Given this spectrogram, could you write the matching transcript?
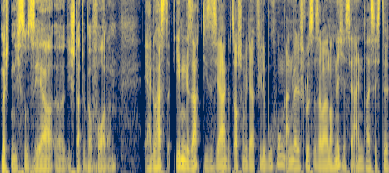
möchten nicht so sehr äh, die Stadt überfordern. Ja, du hast eben gesagt, dieses Jahr gibt es auch schon wieder viele Buchungen. Anmeldeschluss ist aber noch nicht, ist der 31.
